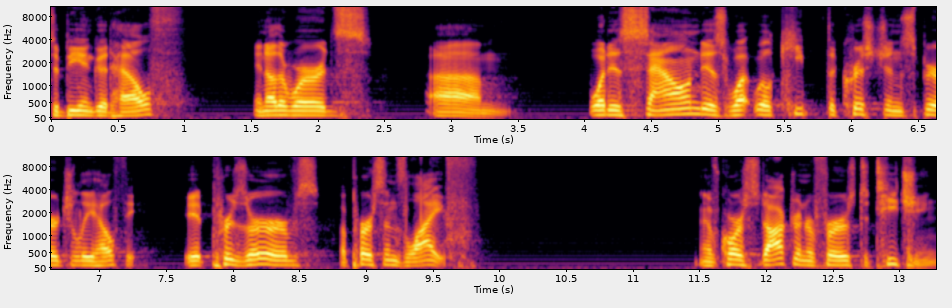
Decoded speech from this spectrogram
to be in good health. In other words, um, what is sound is what will keep the Christian spiritually healthy. It preserves a person's life. And of course, doctrine refers to teaching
